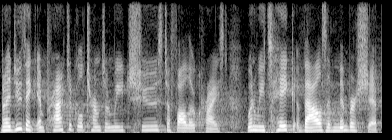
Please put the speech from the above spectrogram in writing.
But I do think, in practical terms, when we choose to follow Christ, when we take vows of membership,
